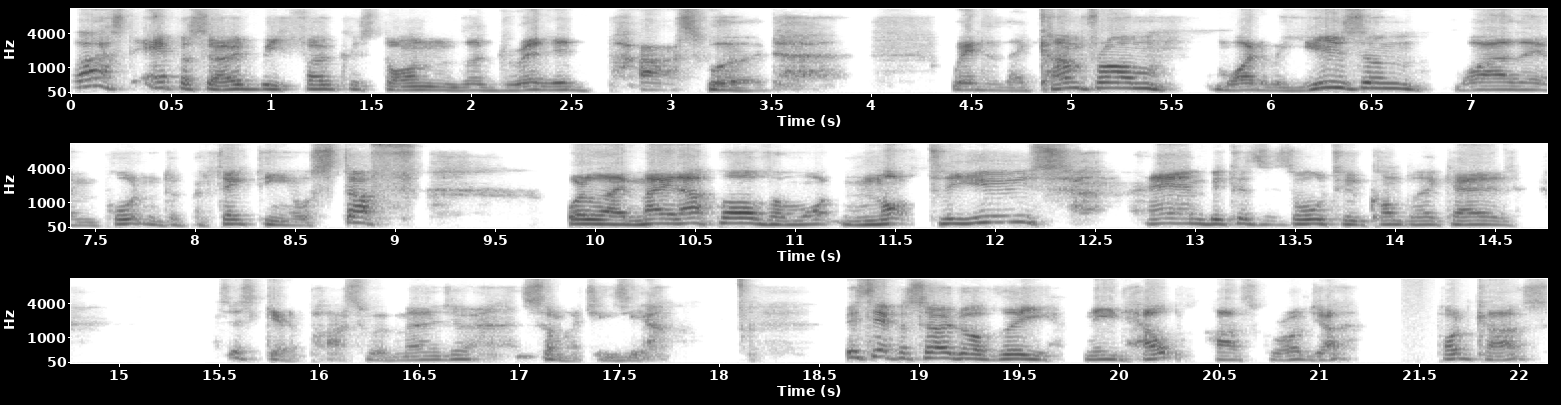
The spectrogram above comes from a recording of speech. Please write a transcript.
Last episode, we focused on the dreaded password. Where do they come from? Why do we use them? Why are they important to protecting your stuff? What are they made up of and what not to use? And because it's all too complicated, just get a password manager. It's so much easier. This episode of the Need Help, Ask Roger podcast,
